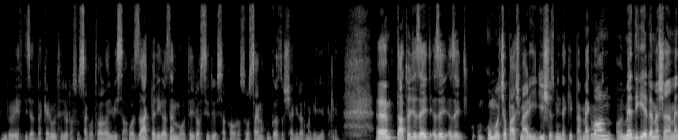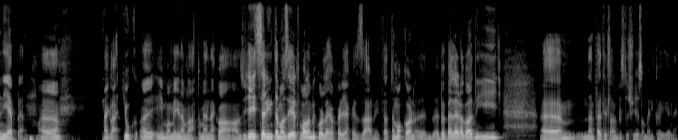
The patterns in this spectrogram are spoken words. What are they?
bő évtizedbe került, hogy Oroszországot valahogy visszahozzák, pedig az nem volt egy rossz időszaka Oroszországnak, úgy gazdaságilag meg egyébként. Tehát, hogy ez egy, ez egy, ez egy komoly csapás már így is, ez mindenképpen megvan, hogy meddig érdemes elmenni ebben meglátjuk. Én ma még nem látom ennek a, az ügyeit. Szerintem azért valamikor le akarják ezt zárni. Tehát nem akar ebbe beleragadni így. Nem feltétlenül biztos, hogy az amerikai érnek.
